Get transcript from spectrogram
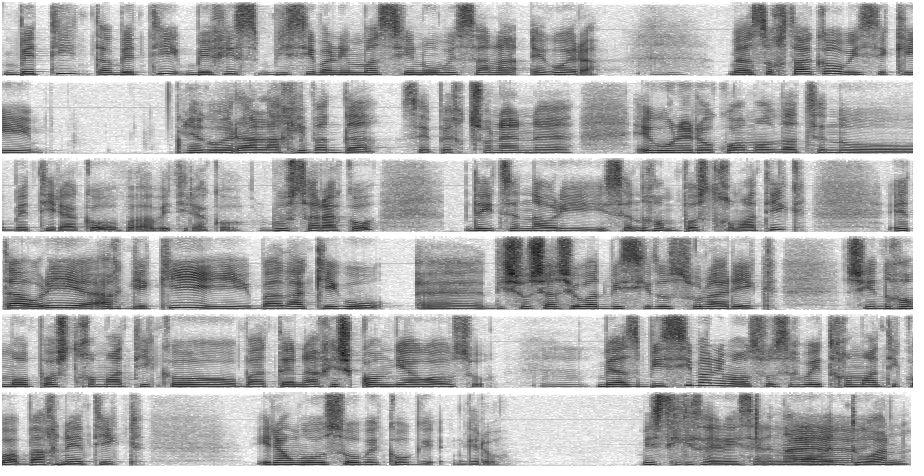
beti eta beti behiz bizi bani mazinu bezala egoera. Mm -hmm. Biziki egoera alagi bat da, ze pertsonen e, egunerokoa moldatzen du betirako, ba, betirako, luzarako, deitzen da hori zendron posttraumatik, eta hori argiki badakigu e, disoziazio bat bizi duzularik sindromo posttraumatiko baten ahisko handiago hauzu. Mm Beaz, bizi bali mauzu zerbait traumatikoa barnetik, irango hauzu beko gero. Biztik zaila izanen da momentuan,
